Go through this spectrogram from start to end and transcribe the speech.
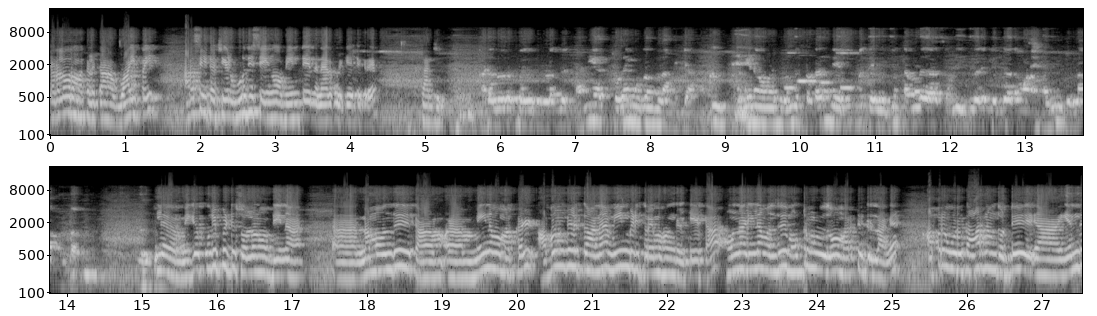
கடலோர மக்களுக்கான வாய்ப்பை அரசியல் கட்சிகள் உறுதி செய்யணும் அப்படின்ட்டு இந்த நேரத்தில் கேட்டுக்கிறேன். நன்றி. கடலோர பகுதிகளில் வந்து தனியார் துறைமுகங்கள் அமைக்காம மீனவர்களுக்கு வந்து தொடர்ந்து எதிர்ப்பு தெரிவித்தும் தமிழக அரசு வந்து இதுவரைக்கும் எந்த விதமான பதிவும் சொல்லாமல் இருக்காங்க. இல்ல மிக குறிப்பிட்டு சொல்லணும் அப்படின்னா நம்ம வந்து மீனவ மக்கள் அவங்களுக்கான மீன்பிடி துறைமுகங்கள் கேட்டா முன்னாடிலாம் வந்து முற்று முழுவதும் மறுத்துட்டு இருந்தாங்க. அப்புறம் ஒரு காரணம் தொட்டு எந்த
